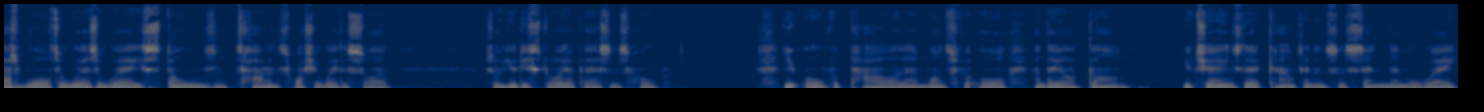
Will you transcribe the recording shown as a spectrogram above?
as water wears away stones and torrents wash away the soil. So you destroy a person's hope. You overpower them once for all, and they are gone. You change their countenance and send them away.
